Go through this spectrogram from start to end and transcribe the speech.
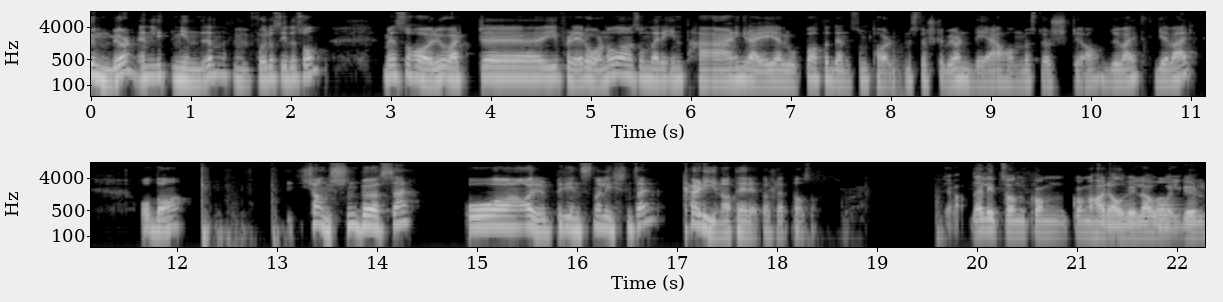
hunnbjørn. En litt mindre enn, for å si det sånn. Men så har det jo vært eh, i flere år nå da, en sånn der intern greie i Europa at den som tar den største bjørn, det er han med størst, ja, du veit, gevær. Og da Sjansen bød seg, og prinsen av Liechtenstein klina til, rett og slett, altså. Ja, det er litt sånn kong, kong Harald vil ha OL-gull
